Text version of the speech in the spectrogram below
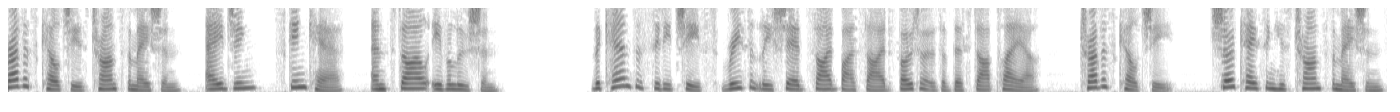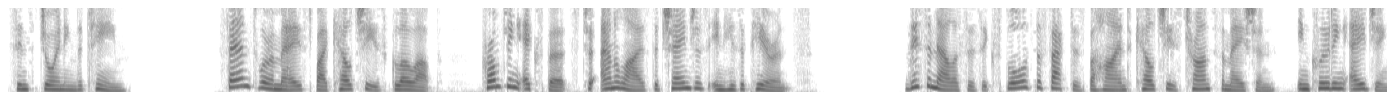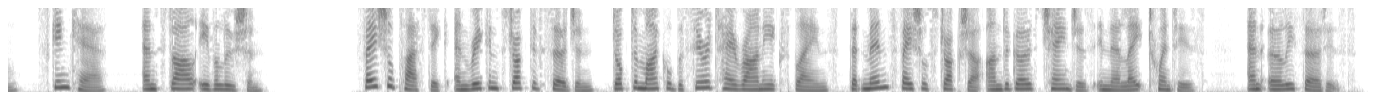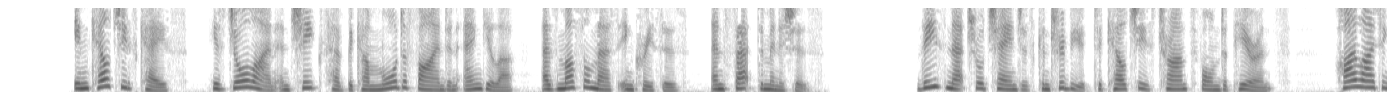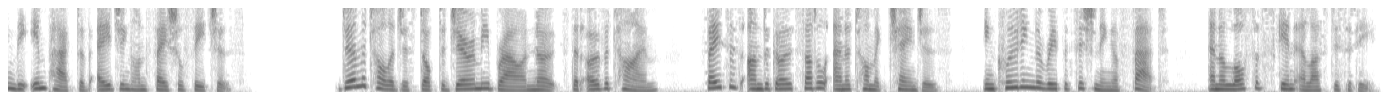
Travis Kelce's transformation, aging, skincare, and style evolution. The Kansas City Chiefs recently shared side-by-side photos of their star player, Travis Kelce, showcasing his transformation since joining the team. Fans were amazed by Kelce's glow-up, prompting experts to analyze the changes in his appearance. This analysis explores the factors behind Kelce's transformation, including aging, skincare, and style evolution. Facial plastic and reconstructive surgeon Dr. Michael Bassiri-Tehrani explains that men's facial structure undergoes changes in their late 20s and early 30s. In Kelce's case, his jawline and cheeks have become more defined and angular as muscle mass increases and fat diminishes. These natural changes contribute to Kelce's transformed appearance, highlighting the impact of aging on facial features. Dermatologist Dr. Jeremy Brauer notes that over time, faces undergo subtle anatomic changes, including the repositioning of fat and a loss of skin elasticity.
